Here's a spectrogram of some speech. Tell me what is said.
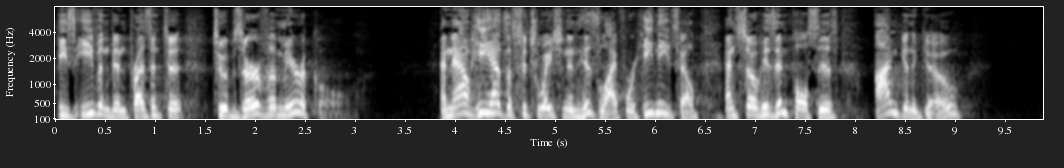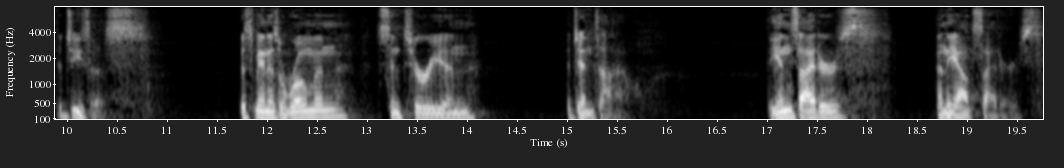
he's even been present to, to observe a miracle. And now he has a situation in his life where he needs help. And so his impulse is, I'm going to go to Jesus. This man is a Roman centurion, a Gentile. The insiders and the outsiders.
